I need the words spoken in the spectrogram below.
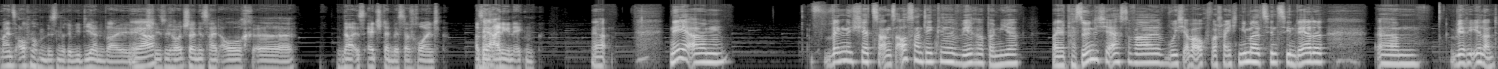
meins auch noch ein bisschen revidieren, weil ja. Schleswig-Holstein ist halt auch, äh, da ist Edge dein bester Freund. Also ja. an einigen Ecken. Ja. Nee, ähm, wenn ich jetzt ans Ausland denke, wäre bei mir meine persönliche erste Wahl, wo ich aber auch wahrscheinlich niemals hinziehen werde, ähm, wäre Irland.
